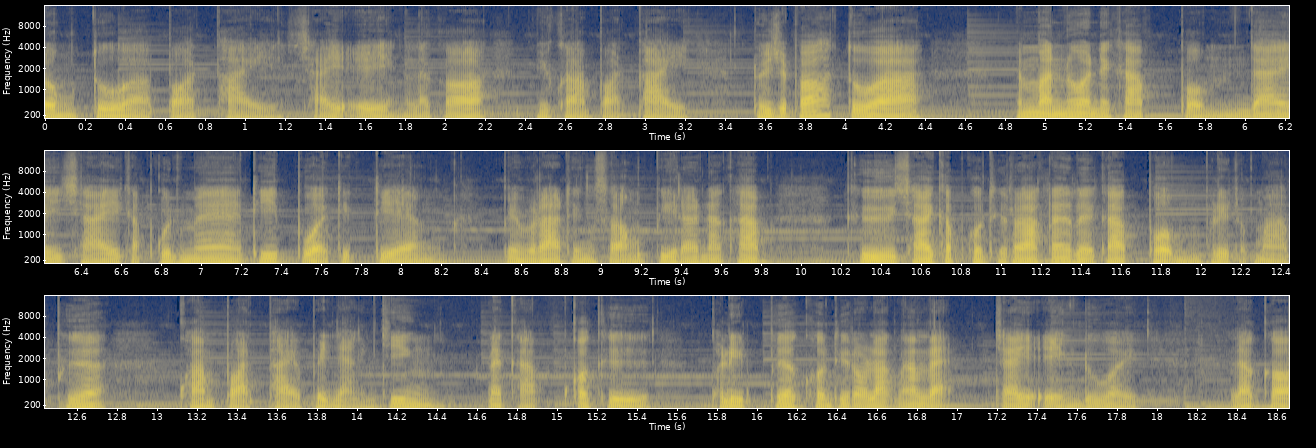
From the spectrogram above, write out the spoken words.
ลงตัวปลอดภัยใช้เอง แล้วก็มีความปลอดภัย โดยเฉพาะตัวน้ำมันนวดนะครับ ผมได้ใช้กับคุณแม่ที่ป่วยติดเตียง เป็นเวลาถึง 2 ปีแล้วนะครับ คือใช้กับคนที่รักได้เลยครับ ผมผลิตออกมาเพื่อความปลอดภัยเป็นอย่างยิ่งนะครับ ก็คือผลิตเพื่อคนที่เรารักนั่นแหละใช้เองด้วย แล้วก็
